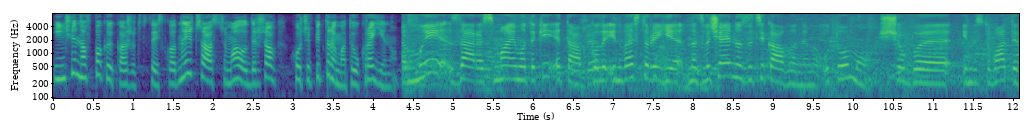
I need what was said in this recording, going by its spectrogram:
Інші навпаки кажуть, в цей складний час чимало держав хоче підтримати Україну. Ми зараз маємо такий етап, коли інвестори є надзвичайно зацікавленими у тому, щоб е, інвестувати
